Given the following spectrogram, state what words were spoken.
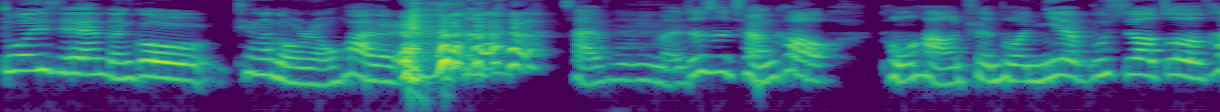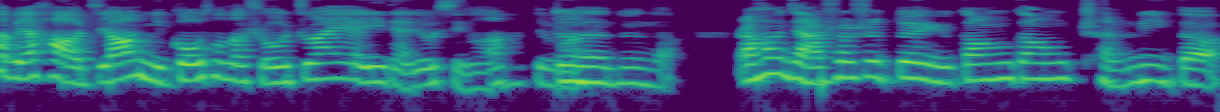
多一些能够听得懂人话的人。财富密码就是全靠同行衬托，你也不需要做的特别好，只要你沟通的时候专业一点就行了，对吗？对的，对的。然后，假如说是对于刚刚成立的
